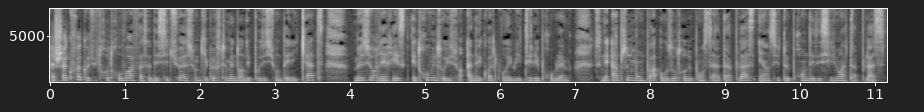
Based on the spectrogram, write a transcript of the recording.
À chaque fois que tu te retrouveras face à des situations qui peuvent te mettre dans des positions délicates, mesure les risques et trouve une solution adéquate pour éviter les problèmes. Ce n'est absolument pas aux autres de penser à ta place et ainsi de prendre des décisions à ta place.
